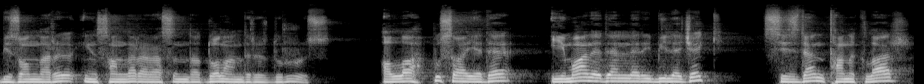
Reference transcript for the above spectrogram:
biz onları insanlar arasında dolandırır dururuz. Allah bu sayede iman edenleri bilecek, sizden tanıklar,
